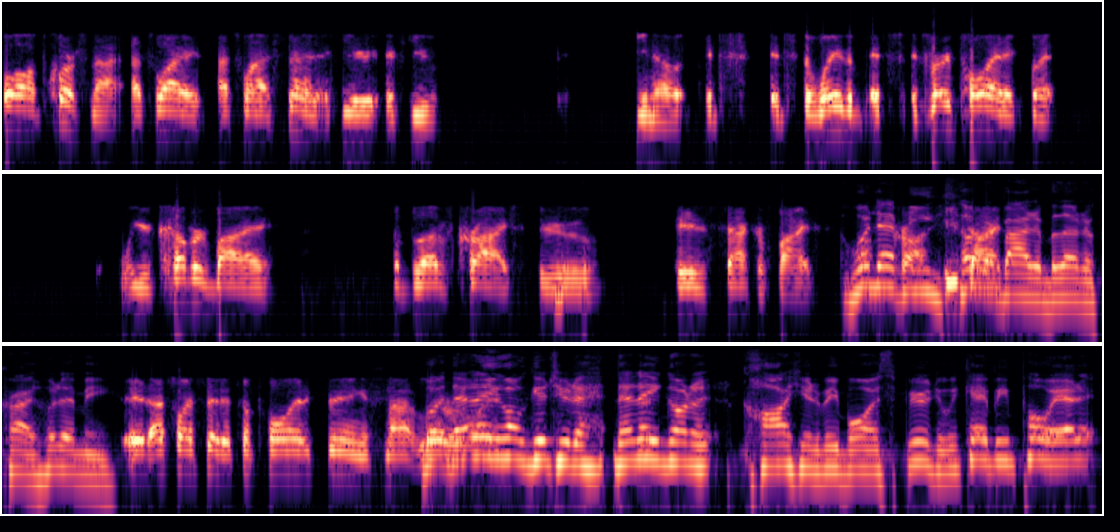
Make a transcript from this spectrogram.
Well, of course not. That's why. That's why I said if you if you, you know, it's it's the way the it's it's very poetic, but you're covered by the blood of Christ through His sacrifice. What that mean? He Covered died. by the blood of Christ. What that mean? It, that's why I said it's a poetic thing. It's not But literal. that ain't gonna get you to. That ain't gonna cause you to be born spiritual. We can't be poetic.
